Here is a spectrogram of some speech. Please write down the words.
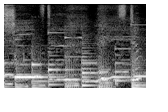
machines to, to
